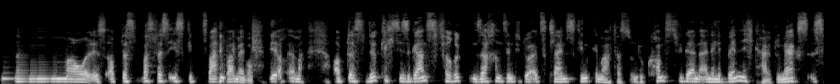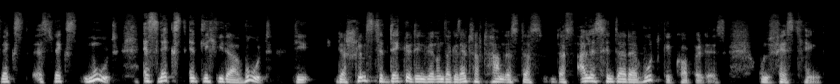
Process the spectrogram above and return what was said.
Maul ist, ob das, was weiß ich, es gibt zwei wie auch immer, ob das wirklich diese ganz verrückten Sachen sind, die du als kleines Kind gemacht hast. Und du kommst wieder in eine Lebendigkeit, du merkst, es wächst, es wächst Mut, es wächst endlich wieder Wut, die der schlimmste Deckel, den wir in unserer Gesellschaft haben, ist, dass, dass alles hinter der Wut gekoppelt ist und festhängt.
